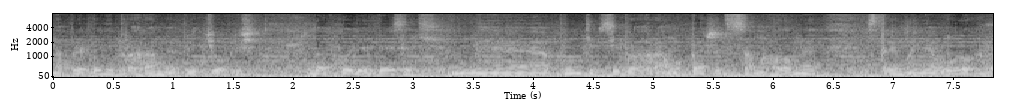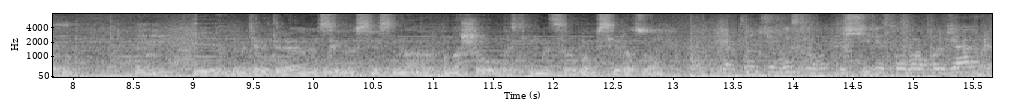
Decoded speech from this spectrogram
На прикладі програми Плітьопліч. Туди входять 10 е, пунктів цієї програми. Перше, це саме головне стримання ворога і територіальної цілісності на, в нашій області. Ми це робимо всі разом. Я хочу висловити щирі слова подяки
